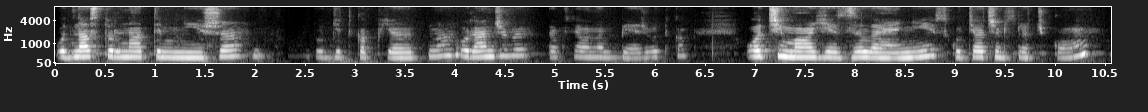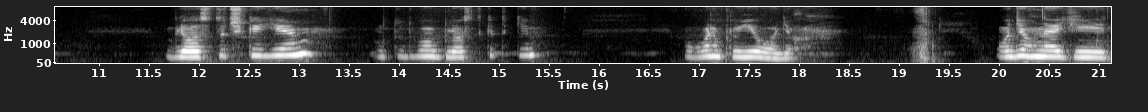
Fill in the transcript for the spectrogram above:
Одна сторона темніша. Тут така п'ятна оранжеве, так вона бежева така. Очі має зелені з котячим зрачком. Бльосточки є. Тут були бльостки такі. Поговоримо про її одяг. Одяг в неї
